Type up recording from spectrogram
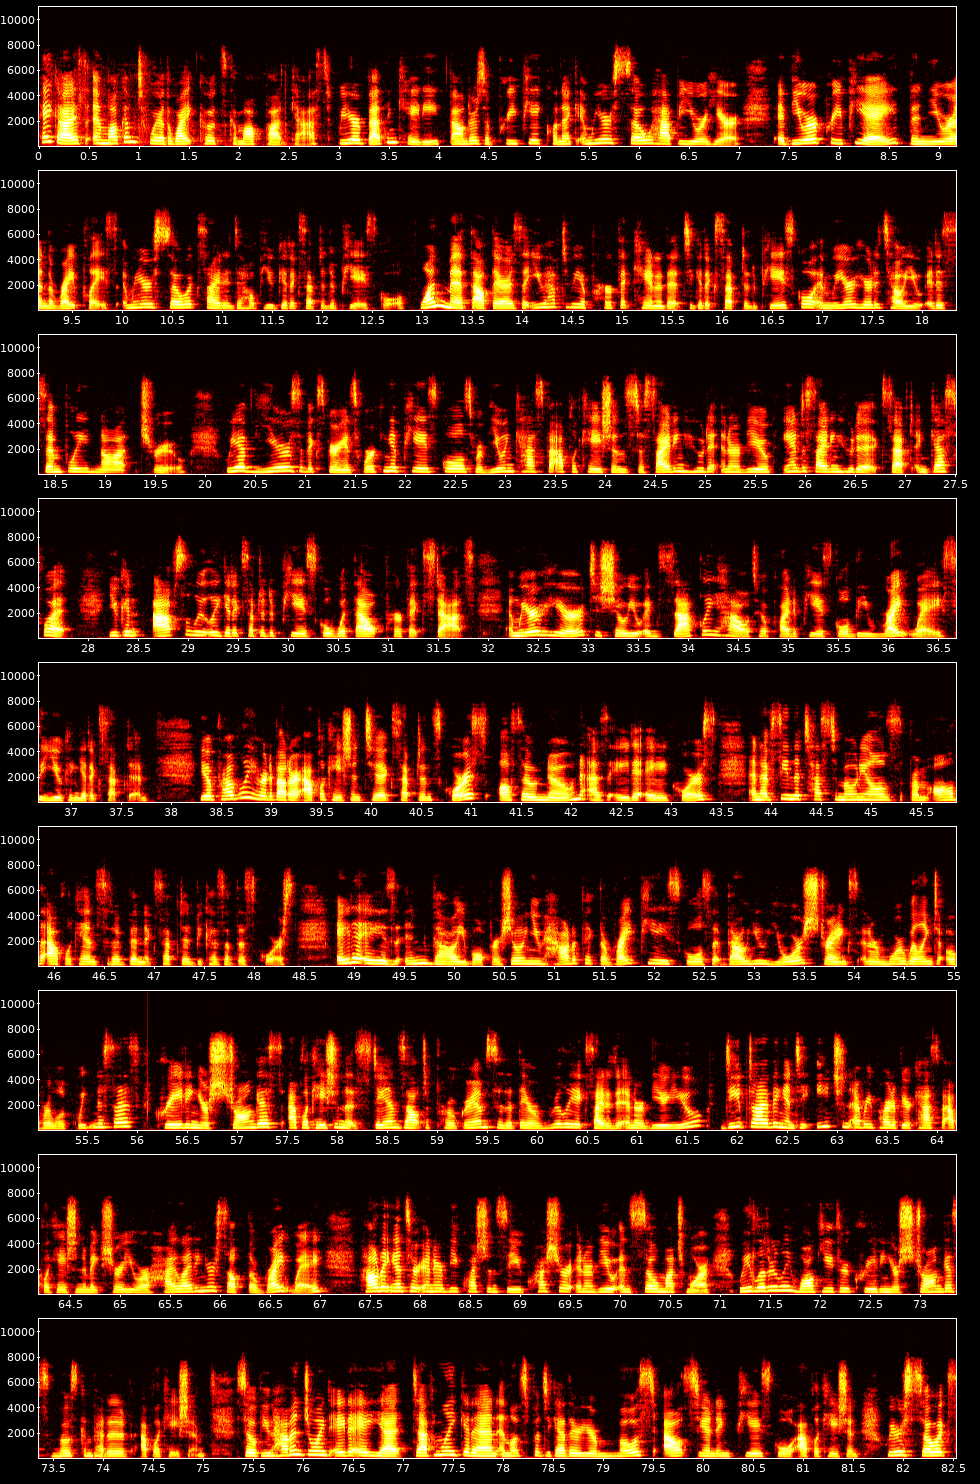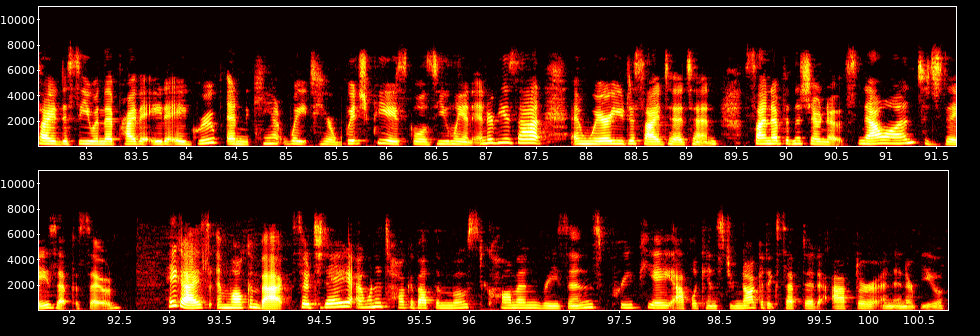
Hey guys, and welcome to Where the White Coats Come Off podcast. We are Beth and Katie, founders of Pre PA Clinic, and we are so happy you are here. If you are pre PA, then you are in the right place, and we are so excited to help you get accepted to PA school. One myth out there is that you have to be a perfect candidate to get accepted to PA school, and we are here to tell you it is simply not true. We have years of experience working at PA schools, reviewing CASPA applications, deciding who to interview, and deciding who to accept. And guess what? You can absolutely get accepted to PA school without perfect stats. And we are here to show you exactly how to apply to PA school the right way so you can get accepted. You have probably heard about our application to acceptance course, also known as A to A course, and have seen the testimonials from all the applicants that have been accepted because of this course. A to A is invaluable for showing you how to pick the right PA schools that value your strengths and are more willing to overlook weaknesses, creating your strongest application that stands out to programs so that they are really excited to interview you, deep diving into each and every part of your CASPA application to make sure you are highlighting yourself the right way, how to answer interview questions so you crush your interview, and so much more. We literally walk you through creating your strongest, most competitive application. So if you haven't joined A to A yet, definitely get in and let's put together your most outstanding PA school application. We are so excited to see you in the private A to A group and can't wait to hear which PA schools you land interviews at and where you decide to attend. Sign up in the show notes. Now on to today's episode. Hey guys, and welcome back. So, today I want to talk about the most common reasons pre PA applicants do not get accepted after an interview.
